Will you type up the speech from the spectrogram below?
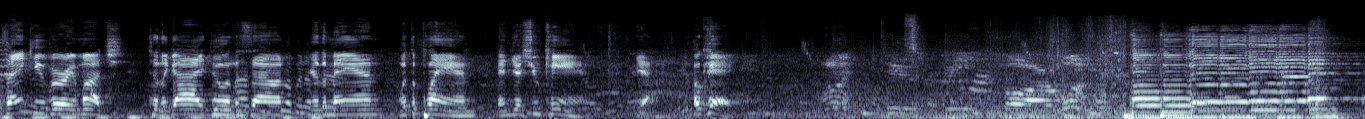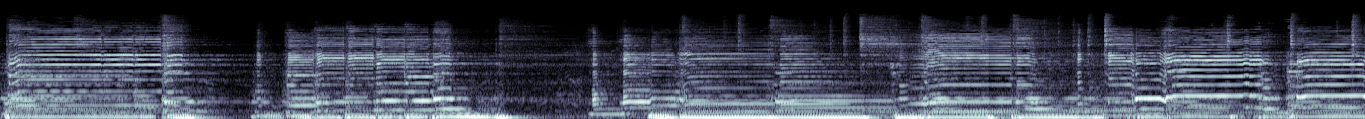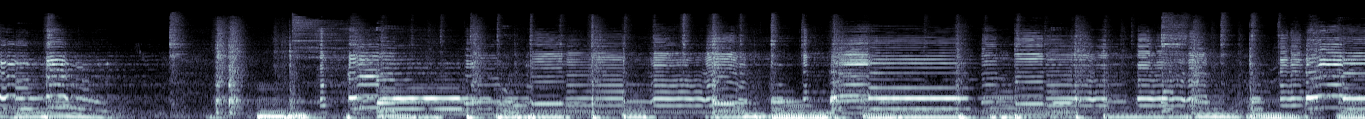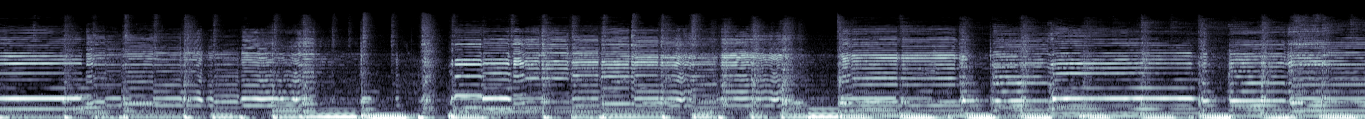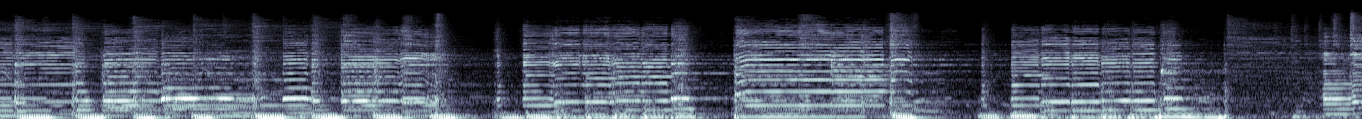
Thank you very much to the guy doing the sound. You're the man with the plan, and yes, you can. Yeah. Okay. One, two, three, four, one. Uh-huh.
